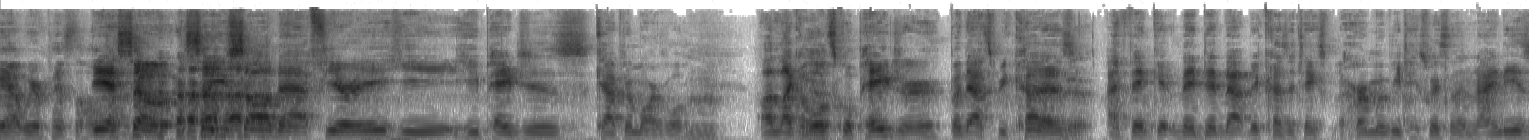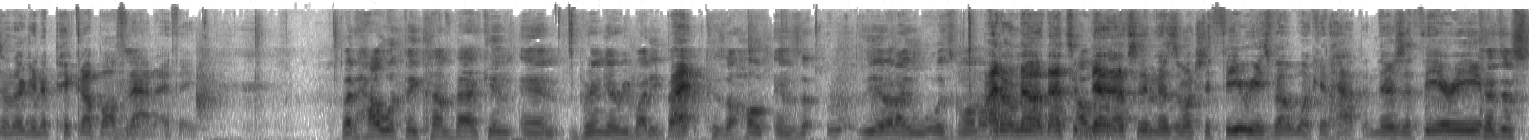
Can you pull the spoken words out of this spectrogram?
yeah we were pissed the whole yeah, time. so so you saw that Fury he he pages Captain Marvel Mm-hmm. On like an old school pager, but that's because Yeah. I think it, they did that because it takes her movie takes place in the '90s and they're gonna pick up off that. I think. But how would they come back and, and bring everybody back? Because the Hulk ends up, yeah, like what's going on? I don't know. That's that, that's the thing. There's a bunch of theories about what could happen. There's a theory. Because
